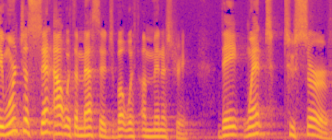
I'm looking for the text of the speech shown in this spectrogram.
They weren't just sent out with a message, but with a ministry. They went to serve,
